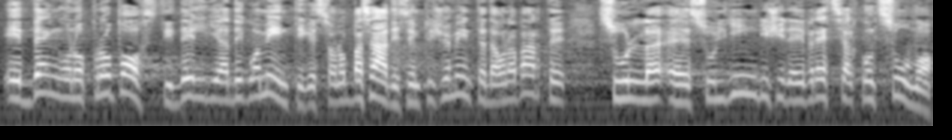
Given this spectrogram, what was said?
e vengono proposti degli adeguamenti che sono basati semplicemente da una parte sul, eh, sugli indici dei prezzi al consumo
